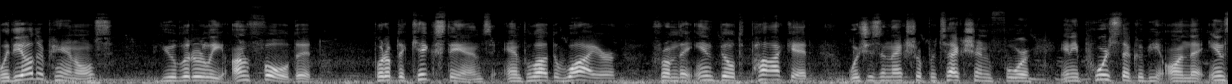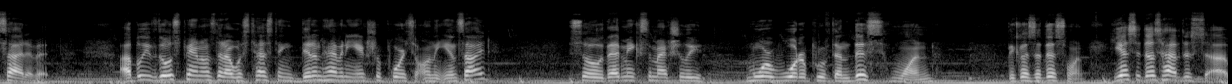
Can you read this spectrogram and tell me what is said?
With the other panels, you literally unfold it, put up the kickstands, and pull out the wire from the inbuilt pocket, which is an extra protection for any ports that could be on the inside of it. I believe those panels that I was testing didn't have any extra ports on the inside. So that makes them actually more waterproof than this one because of this one. Yes, it does have this uh,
